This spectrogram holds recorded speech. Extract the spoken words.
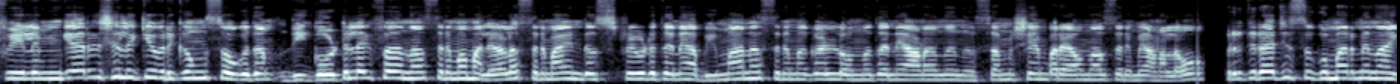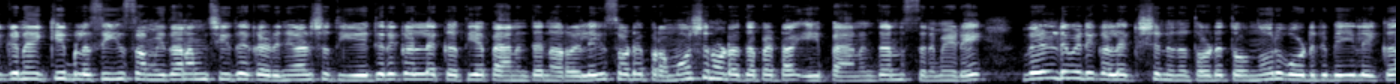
ഫിലിം ഗാരേജിലേക്ക് ഇവർക്കും സ്വാഗതം. ദി ഗോട്ട് ലൈഫ് എന്ന സിനിമ മലയാള സിനിമ ഇൻഡസ്ട്രിയുടെ തന്നെ അഭിമാന സിനിമകളിൽ ഒന്ന് തന്നെയാണെന്ന് നിസ്സംശയം പറയാവുന്ന സിനിമയാണല്ലോ. പൃഥ്വിരാജ് സുകുമാരനെ നായകനാക്കി ബ്ലസി സംവിധാനം ചെയ്ത് കഴിഞ്ഞ ആഴ്ച തിയേറ്ററുകളിലേക്ക് എത്തിയ പാനന്തൻ റിലീസോടെ പ്രൊമോഷനോട് എത്തപ്പെട്ട ഈ പാനന്തൻ സിനിമയുടെ വേൾഡ് വൈഡ് കളക്ഷൻ ഇന്നത്തോടെ തൊണ്ണൂറ് കോടി രൂപയിലേക്ക്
